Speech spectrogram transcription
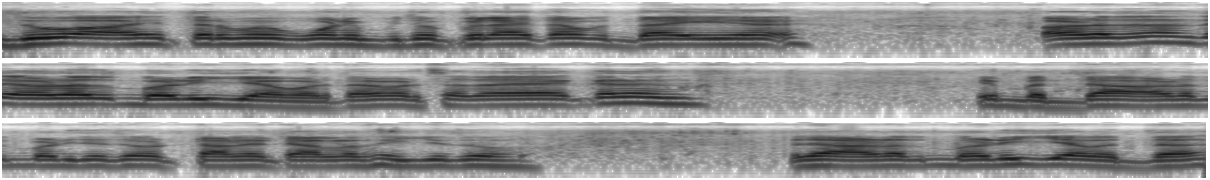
જો આ હેતરમાં પાણી જો પેલા હેતર બધા અડદ ને તે અડદ બળી ગયા વરસાદ વરસાદ આવ્યા કરે ને, એ બધા અડદ બળી જતો ટાલે ટાલો થઈ ગયો બધા અડદ બળી ગયા બધા.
